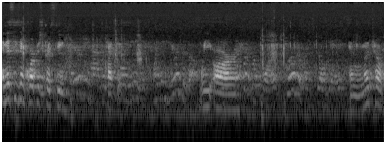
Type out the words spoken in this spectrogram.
And this is in Corpus Christi, Texas. We are in Motel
